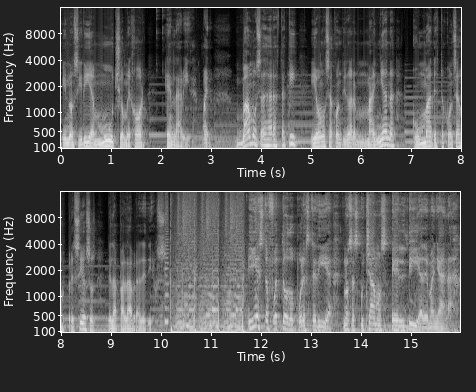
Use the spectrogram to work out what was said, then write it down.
y nos iría mucho mejor en la vida. Bueno, vamos a dejar hasta aquí y vamos a continuar mañana con más de estos consejos preciosos de la palabra de Dios. Y esto fue todo por este día. Nos escuchamos el día de mañana.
